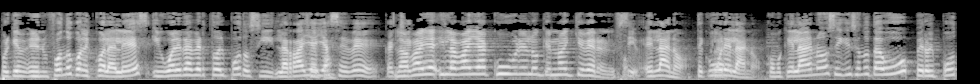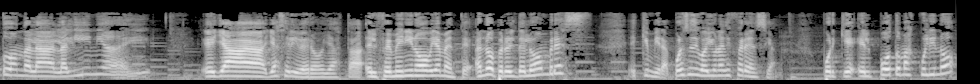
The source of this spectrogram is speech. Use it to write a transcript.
porque en el fondo con el colales igual era ver todo el poto. Si la raya Sí, ya se ve. ¿cachai? La raya, y la raya cubre lo que no hay que ver en el fondo. Sí, el ano. Te cubre Claro. el ano. Como que el ano sigue siendo tabú, pero el poto anda la, la línea y... eh, ya, ya se liberó, ya está. El femenino, obviamente. Ah, no, pero el del hombre es- Es que mira, por eso digo, hay una diferencia. Porque el poto masculino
